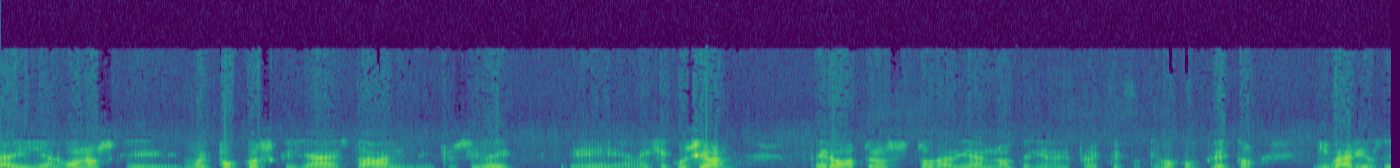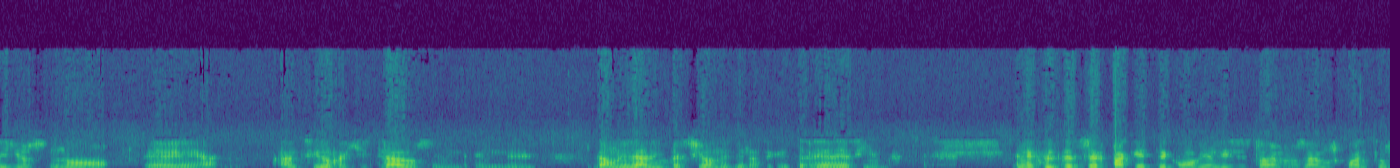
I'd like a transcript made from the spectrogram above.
hay algunos que, muy pocos que ya estaban inclusive eh, en ejecución, pero otros todavía no tenían el proyecto ejecutivo completo y varios de ellos no eh, han sido registrados en la unidad de inversiones de la Secretaría de Hacienda. En este tercer paquete, como bien dices, todavía no sabemos cuántos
